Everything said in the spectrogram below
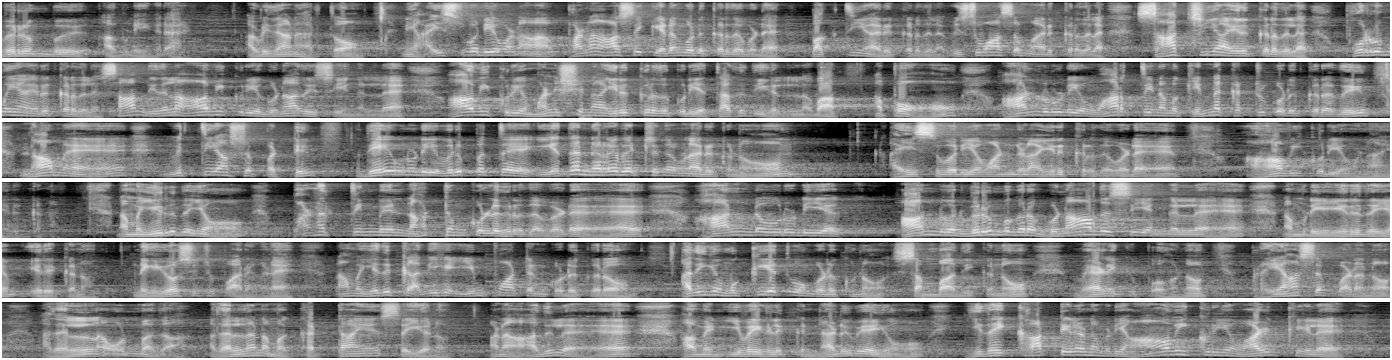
விரும்பு அப்படிங்கிறார். அப்படிதானே அர்த்தம். நீ ஐஸ்வர்யவனா பண ஆசைக்கு இடம் கொடுக்கறத விட பக்தியாக இருக்கிறதுல விசுவாசமாக இருக்கிறதுல சாட்சியாக இருக்கிறதுல பொறுமையாக இருக்கிறதுல சாந்தி இதெல்லாம் ஆவிக்குரிய குணாதிசயங்களில். ஆவிக்குரிய மனுஷனாக இருக்கிறதுக்குரிய தகுதிகள் அல்லவா அப்போ ஆண்டவருடைய வார்த்தை நமக்கு என்ன கற்றுக் கொடுக்கிறது? நாம் வித்தியாசப்பட்டு தேவனுடைய விருப்பத்தை எதை நிறைவேற்றுகிறவங்களாக இருக்கணும்? ஐஸ்வர்யவான்களாக இருக்கிறத விட ஆவிக்குரியவனாக இருக்கணும். நம்ம இருதயம் பணத்தின் மேல் நாட்டம் கொள்ளுகிறத விட ஆண்டவருடைய ஆண்டவர் விரும்புகிற குணாதிசயங்களில் நம்முடைய இருதயம் இருக்கணும். இன்றைக்கி யோசித்து பாருங்களேன். நாம் எதுக்கு அதிக இம்பார்ட்டன்ட் கொடுக்குறோம்? அதிக முக்கியத்துவம் கொடுக்கணும். சம்பாதிக்கணும் வேலைக்கு போகணும் பிரயாசப்படணும். அதெல்லாம் உண்மைதான். அதெல்லாம் நம்ம கட்டாயம் செய்யணும். ஆனால் அதில் அவன் இவைகளுக்கு நடுவேயும் இதை காட்டிலும் நம்முடைய ஆவிக்குரிய வாழ்க்கையில்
